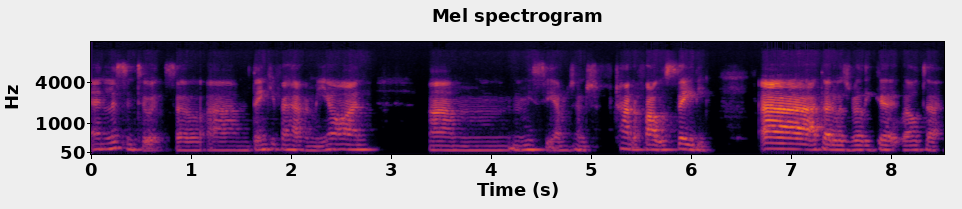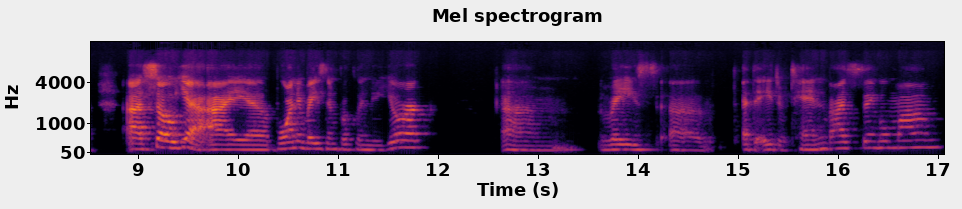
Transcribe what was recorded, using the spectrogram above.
and listen to it. So um, thank you for having me on. Um, let me see. I'm trying to follow Sadye. Uh, I thought it was really good. Well done. Uh, so yeah, I uh, born and raised in Brooklyn, New York. Um, raised uh, at the age of 10 by a single mom.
